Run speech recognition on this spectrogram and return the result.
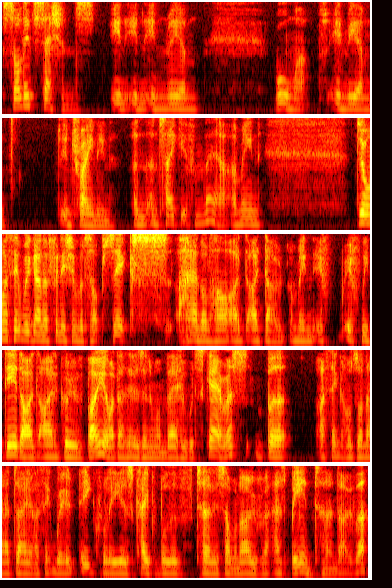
solid sessions in in in the um, warm up, in the um, in training, and and take it from there. I mean. Do I think we're going to finish in the top six? Hand on heart, I, I don't. I mean, if if we did, I'd, I agree with Bowyer. I don't think there's anyone there who would scare us. But I think odds on our day, I think we're equally as capable of turning someone over as being turned over.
